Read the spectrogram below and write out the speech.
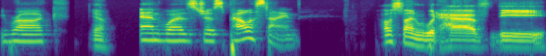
Iraq. Yeah. And was just Palestine. Palestine would have the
